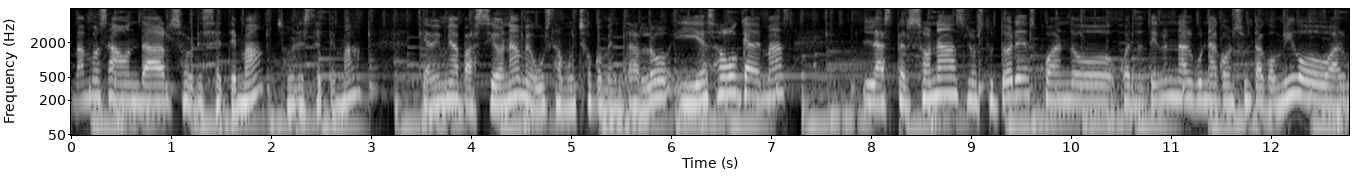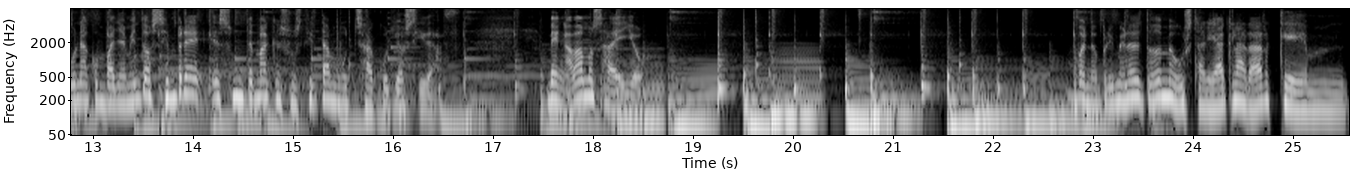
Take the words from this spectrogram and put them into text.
Vamos a ahondar sobre ese tema, sobre este tema, que a mí me apasiona, me gusta mucho comentarlo y es algo que además las personas, los tutores, cuando, cuando tienen alguna consulta conmigo o algún acompañamiento, siempre es un tema que suscita mucha curiosidad. Venga, vamos a ello. Bueno, primero de todo me gustaría aclarar que mm,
